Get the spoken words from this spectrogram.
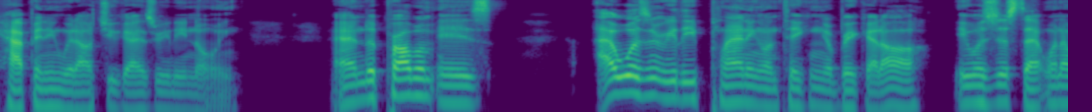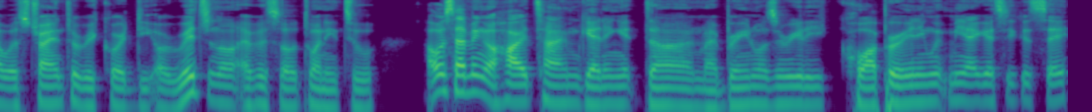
happening without you guys really knowing. And the problem is, I wasn't really planning on taking a break at all. It was just that when I was trying to record the original episode 22, I was having a hard time getting it done. My brain wasn't really cooperating with me, I guess you could say.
